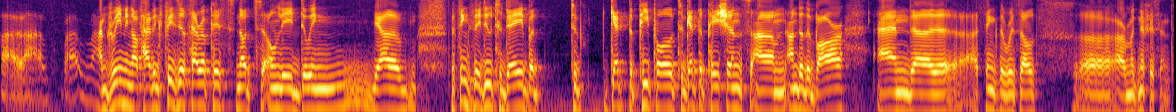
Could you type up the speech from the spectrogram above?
Uh, I'm dreaming of having physiotherapists not only doing yeah the things they do today, but to get the people, to get the patients um, under the bar, and uh, I think the results uh, are magnificent.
